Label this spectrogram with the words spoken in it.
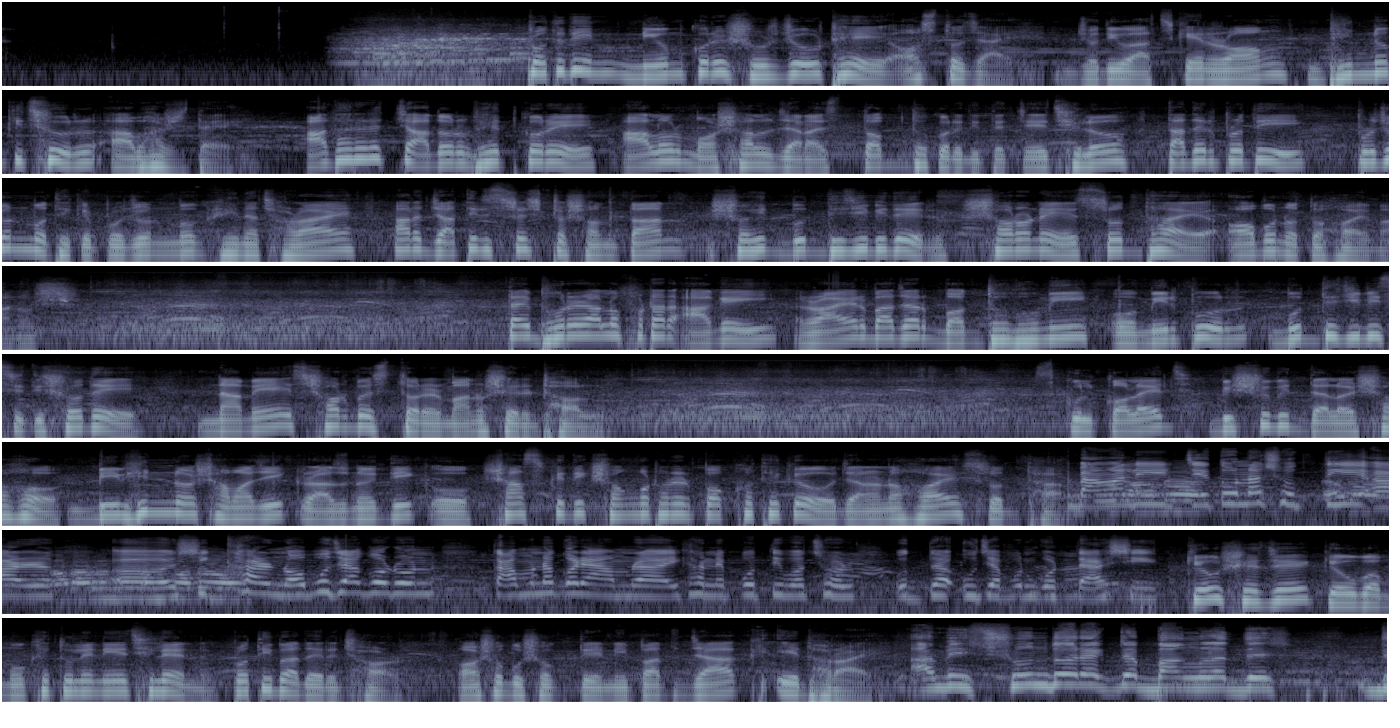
প্রতিদিন নিয়ম করে সূর্য উঠে অস্ত যায়, যদিও আজকের রং ভিন্ন কিছুর আভাস দেয়। আধারের চাদর ভেদ করে আলোর মশাল যারা স্তব্ধ করে দিতে চেয়েছিল, তাদের প্রতি প্রজন্ম থেকে প্রজন্ম ঘৃণা ছড়ায় আর জাতির শ্রেষ্ঠ সন্তান, শহীদ বুদ্ধিজীবীদের স্মরণে শ্রদ্ধায় অবনত হয় মানুষ। তাই ভোরের আলো ফোটার আগেই রায়ের বাজার বদ্ধভূমি ও মিরপুর বুদ্ধিজীবী স্মৃতিসৌধে নামে সর্বস্তরের মানুষের ঢল। স্কুল কলেজ বিশ্ববিদ্যালয় সহ বিভিন্ন সামাজিক রাজনৈতিক ও সাংস্কৃতিক সংগঠনের পক্ষ থেকেও জানানো হয় শ্রদ্ধা। বাঙালির চেতনা শক্তি আর শিক্ষার নবজাগরণ কামনা করে আমরা এখানে প্রতি বছর উদযাপন করতে আসি। কেউ সেজে কেউ বা মুখে তুলে নিয়েছিলেন প্রতিবাদের ঝড়। অশুভ শক্তির নিপাত যাক এ ধরায়। আমি সুন্দর একটা বাংলাদেশ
